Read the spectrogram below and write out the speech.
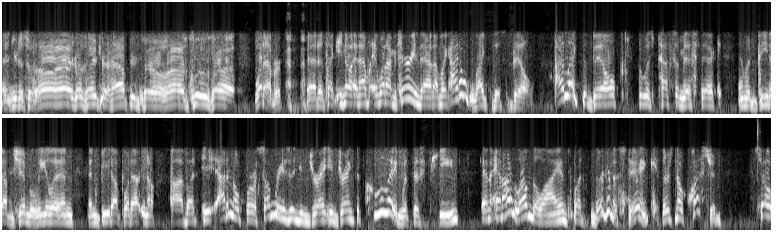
And you just said, "Oh, go take your happy pill, oh, uh, whatever." and it's like you know, and, I'm, and when I'm hearing that, I'm like, I don't like this bill. I like the Bill who was pessimistic and would beat up Jim Leyland and beat up whatever you know. Uh, but I don't know for some reason you've drank you've drank the Kool Aid with this team, and and I love the Lions, but they're going to stink. There's no question. So,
